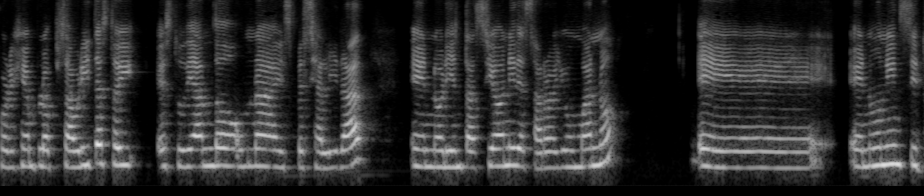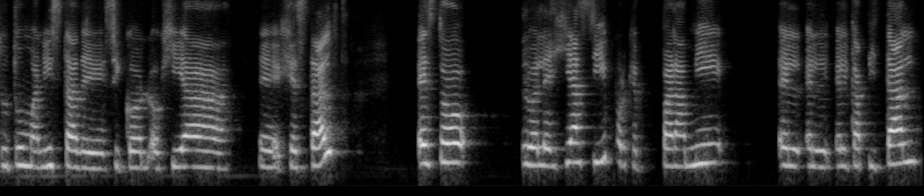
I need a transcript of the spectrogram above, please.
por ejemplo, pues ahorita estoy estudiando una especialidad en orientación y desarrollo humano eh, en un instituto humanista de psicología eh, gestalt. Esto lo elegí así porque para mí el, el capital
